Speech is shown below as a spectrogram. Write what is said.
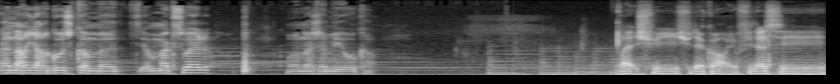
Un arrière gauche comme euh, Maxwell, on n'en a jamais eu aucun. Ouais, je suis, je suis d'accord. Et au final, c'est.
